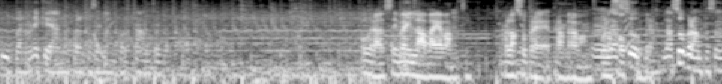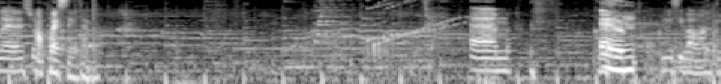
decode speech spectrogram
Koopa, non è che hanno qualcosa di importante. Ora, se vai là, vai avanti. Quella sopra è per andare avanti. Eh, Quella là sopra. sopra, là sopra non possono andare da nessuna No, questa intendo. Ehm, Ehm. come si va avanti?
